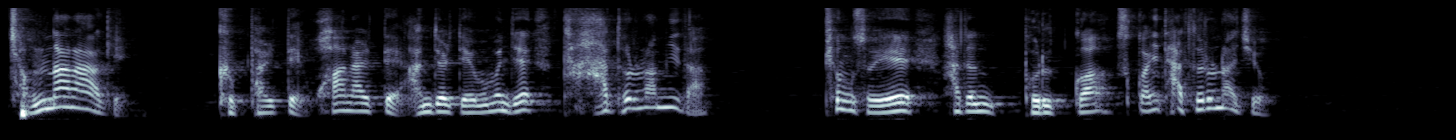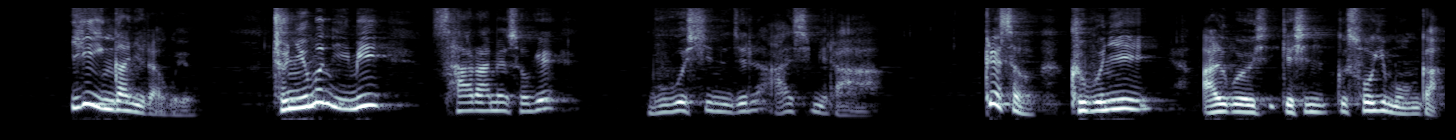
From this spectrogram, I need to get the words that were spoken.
정난하게 급할 때, 화날 때, 안 될 때 보면 이제 다 드러납니다. 평소에 하던 버릇과 습관이 다 드러나죠. 이게 인간이라고요. 주님은 이미 사람의 속에 무엇이 있는지를 아심이라. 그래서 그분이 알고 계신 그 속이 뭔가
